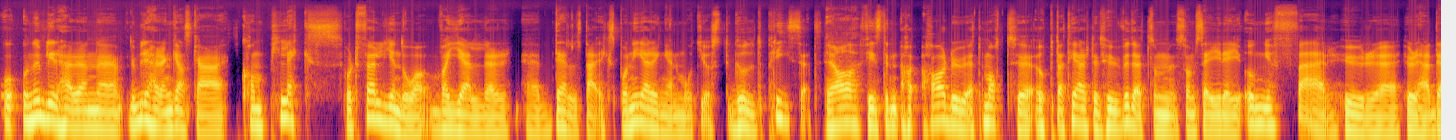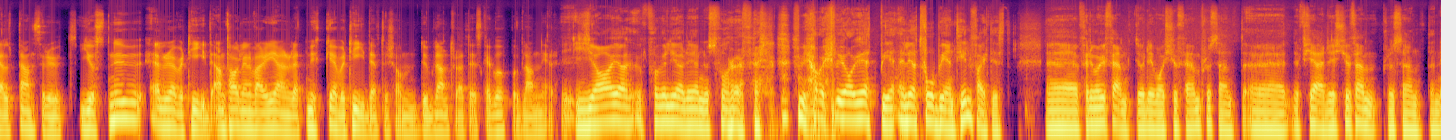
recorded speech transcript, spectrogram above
och, och, nu, blir det här en, nu blir det här en ganska komplex portfölj då vad gäller deltaexponeringen mot just guldpriset. Ja. Finns det, har du ett mått uppdaterat i huvudet som, som säger dig ungefär hur, eh, hur den här deltan ser ut just nu eller över tid? Antagligen varierar den rätt mycket över tid eftersom du ibland tror att det ska gå upp och ibland ner. Ja, jag får väl göra det ännu svårare för vi har, vi har ju ett ben, eller två ben till faktiskt. Eh, för det var ju 50 och det var 25 procent. Eh, det fjärde 25 procenten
